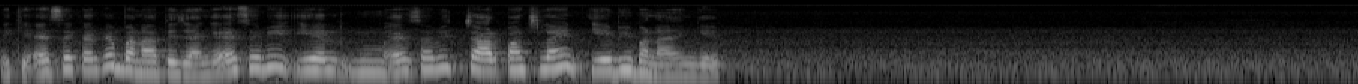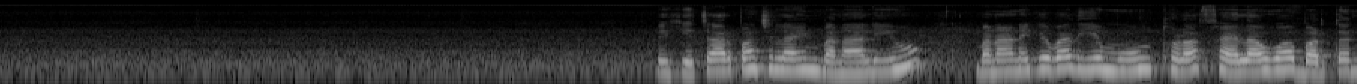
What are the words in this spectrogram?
देखिए, ऐसे करके बनाते जाएँगे। ऐसे भी ये, ऐसा भी चार पाँच लाइन ये भी बनाएँगे। देखिए, चार पाँच लाइन बना ली हूँ। बनाने के बाद ये मुँह थोड़ा फैला हुआ, बर्तन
